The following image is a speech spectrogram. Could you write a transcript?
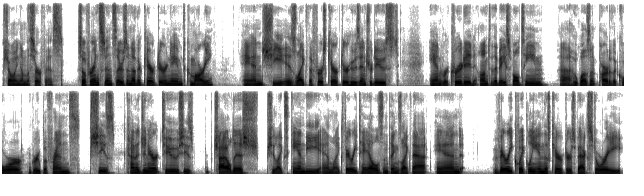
showing on the surface. So, for instance, there's another character named Komari, and she is like the first character who's introduced and recruited onto the baseball team uh, who wasn't part of the core group of friends. She's kind of generic too. She's childish. She likes candy and like fairy tales and things like that. And very quickly in this character's backstory,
